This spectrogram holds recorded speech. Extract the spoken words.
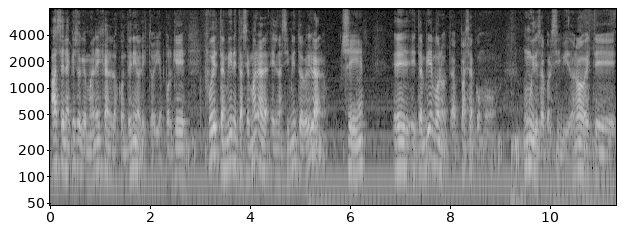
hacen aquellos que manejan los contenidos de la historia, porque fue también esta semana el nacimiento de Belgrano. Sí. Eh, y también, bueno, pasa como muy desapercibido, ¿no? Este,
